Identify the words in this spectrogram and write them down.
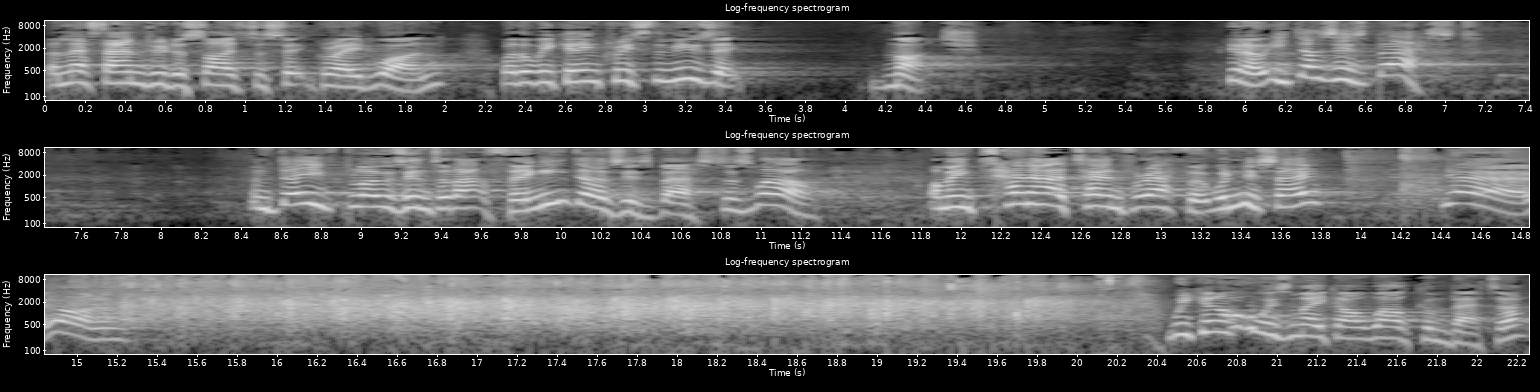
unless Andrew decides to sit grade one, whether we can increase the music much. You know, he does his best. And Dave blows into that thing, he does his best as well. I mean, 10 out of 10 for effort, wouldn't you say? Yeah, go on. We can always make our welcome better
